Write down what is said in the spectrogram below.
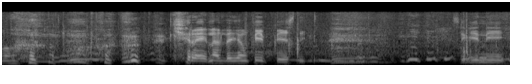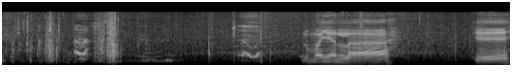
Oh. kirain ada yang pipis nih. segini lumayan lah oke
